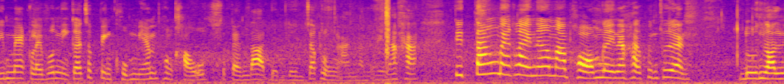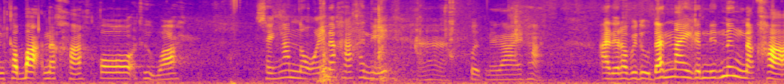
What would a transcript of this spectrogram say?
ดิแม็กอะไรพวกนี้ก็จะเป็นโครเมียมของเขาสแตนดาร์ดเดิมๆจากโรงงานมาเลยนะคะ ติดตั้งแม็กไลเนอร์มาพร้อมเลยนะคะเพื่อนๆดูลอนกระบะนะคะ ก็ถือว่าใช้งานน้อยนะคะคันนี้เปิดไม่ได้ค่ะอะเดี๋ยวเราไปดูด้านในกันนิดนึงนะคะ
